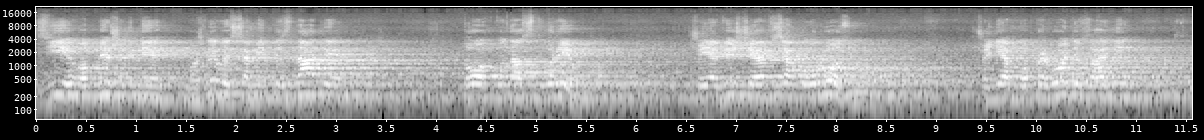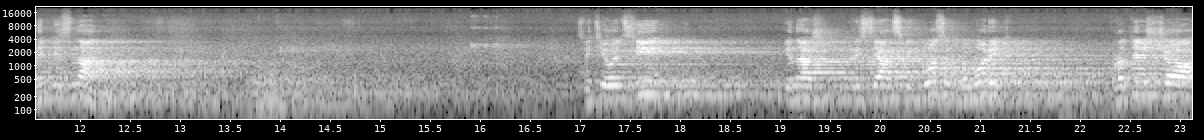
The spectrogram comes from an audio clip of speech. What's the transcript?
з її обмеженими можливостями пізнати того, хто нас створив, що є вище всякого розуму, що є по природі взагалі непізнаний. Святі Отці і наш християнський досвід говорить про те, що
